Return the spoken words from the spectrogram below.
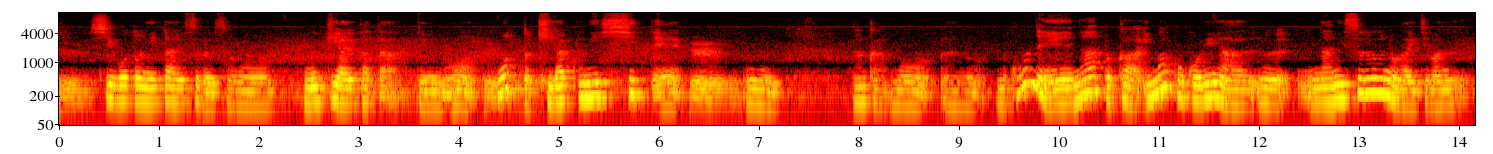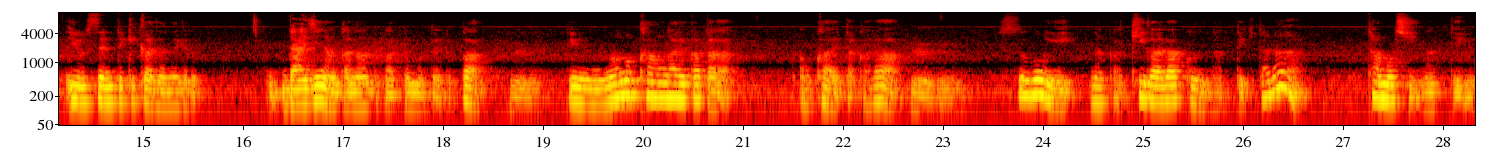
うん。仕事に対するその向き合い方っていうのをうん。もっと気楽にして、うん。うん、なんかもうあのもうこんでええなとか今ここにある何するのが一番優先的かじゃないけど大事なんかなとかって思ったりとかうん。っていうのの考え方を変えたからうんすごいなんか気が楽になってきたら楽しいなっていう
